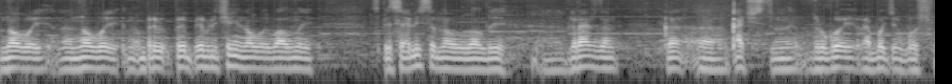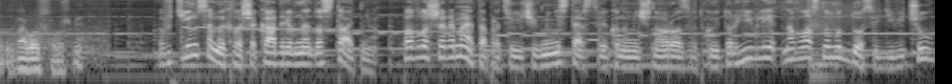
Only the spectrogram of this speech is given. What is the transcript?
новой, новой, ну, при, при привлечении новой волны специалистов, новой волны э, граждан к э, качественной другой работе в гос, на госслужбе. Втім, самих лише кадрів недостатньо. Павло Шеремета, працюючи в Міністерстві економічного розвитку і торгівлі, на власному досвіді відчув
